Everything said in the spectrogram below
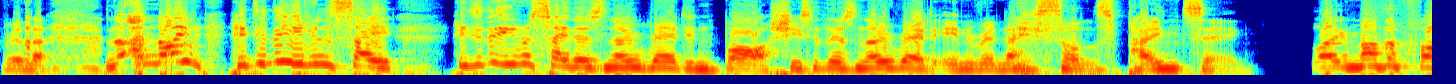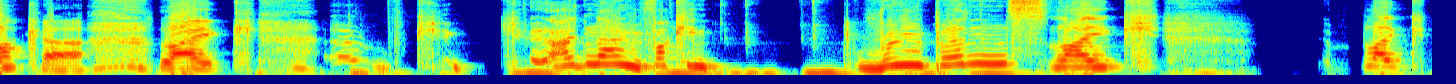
Rena- not even, he didn't even say he didn't even say there's no red in Bosch. He said there's no red in Renaissance painting. Like motherfucker, like uh, I don't know, fucking Rubens, like like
